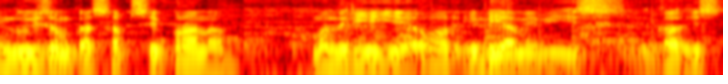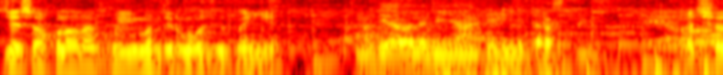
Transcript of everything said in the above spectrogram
हिंदुज़म का सबसे पुराना मंदिर यही है और इंडिया में भी इस का इस जैसा पुराना कोई मंदिर मौजूद नहीं है। इंडिया वाले भी यहाँ के लिए तरसते हैं। अच्छा।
